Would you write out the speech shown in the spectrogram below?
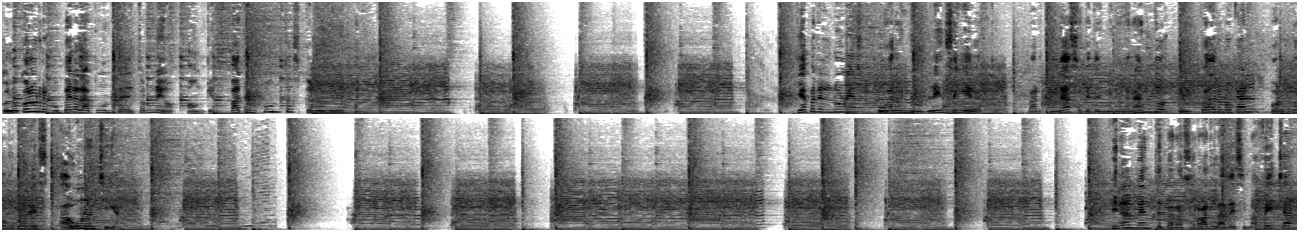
Colo Colo recupera la punta del torneo, aunque empata en puntos con la Unión Española. Ya para el lunes jugaron Ñublense y Everton, partidazo que terminó ganando el cuadro local por dos goles a uno en Chillán. Finalmente, para cerrar la décima fecha,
